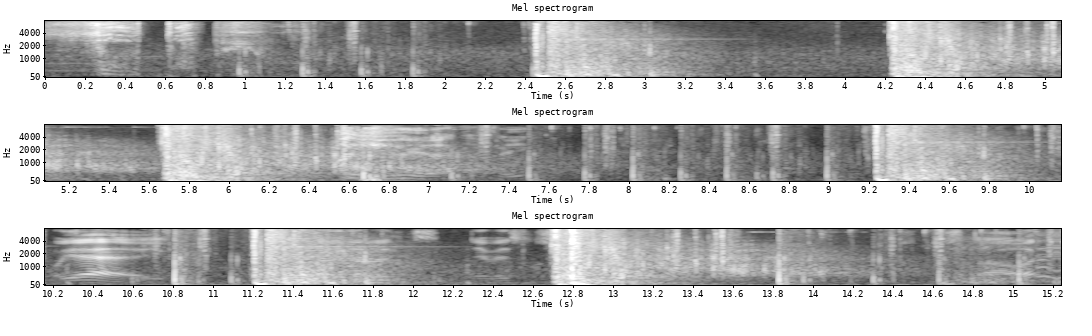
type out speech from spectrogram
Co to było? Ojej, na free. Ojej. Nawet nie wiesz co. Dostałeś?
